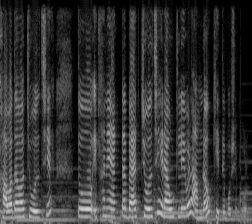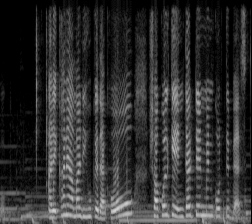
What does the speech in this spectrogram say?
খাওয়া দাওয়া চলছে। তো এখানে একটা ব্যাচ চলছে, এরা উঠলে এবার আমরাও খেতে বসে পড়ব। আর এখানে আমার রিহুকে দেখো সকলকে এন্টারটেনমেন্ট করতে ব্যস্ত।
